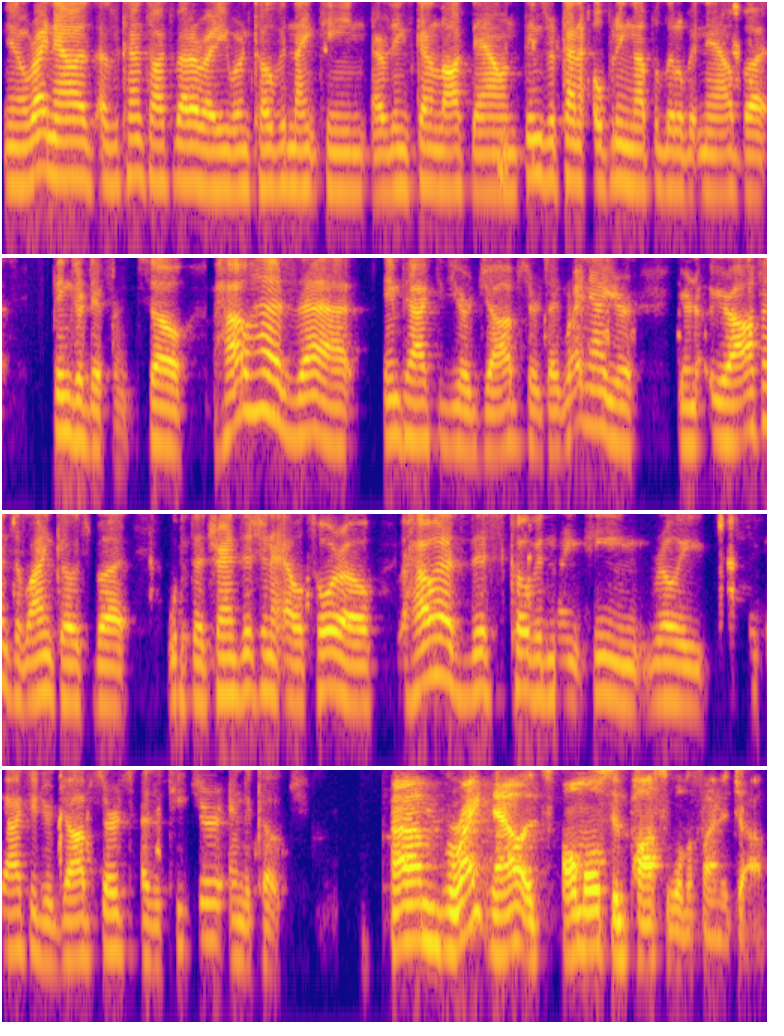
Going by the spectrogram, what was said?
you know, right now, as, as we kind of talked about already, we're in COVID 19. Everything's kind of locked down. Things are kind of opening up a little bit now, but things are different. So, how has that impacted your job search? Like right now, you're you're you're offensive line coach, but with the transition at El Toro, how has this COVID nineteen really impacted your job search as a teacher and a coach? Um, right now, it's almost impossible to find a job,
